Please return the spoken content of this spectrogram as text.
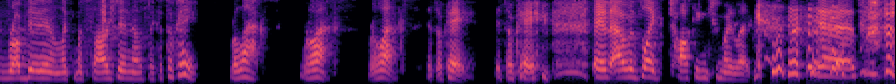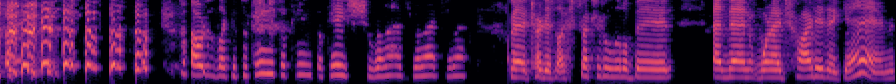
rubbed it and like massaged it and I was like, it's okay. Relax, relax, relax. It's okay. It's okay. And I was like talking to my leg. yes. I was just like, it's okay, it's okay, it's okay. Shh, relax, relax, relax and I tried to like stretch it a little bit. And then when I tried it again,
